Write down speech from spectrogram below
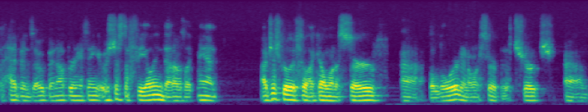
the heavens open up or anything. It was just a feeling that I was like, man, I just really feel like I want to serve uh, the Lord and I want to serve the church. Um,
